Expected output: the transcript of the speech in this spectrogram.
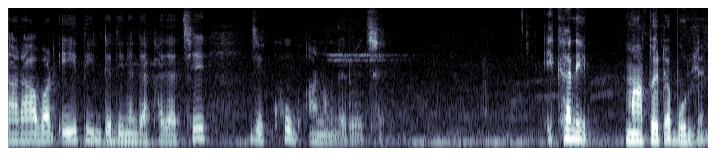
তারা আবার এই তিনটে দিনে দেখা যাচ্ছে যে খুব আনন্দে রয়েছে। এখানে মা তো এটা বললেন।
